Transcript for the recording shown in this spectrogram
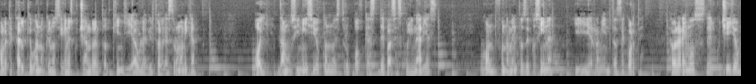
Hola, ¿qué tal? Qué bueno que nos siguen escuchando en Todd Kinji Aula Virtual Gastronómica. Hoy damos inicio con nuestro podcast de bases culinarias con fundamentos de cocina y herramientas de corte. Hablaremos del cuchillo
